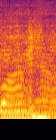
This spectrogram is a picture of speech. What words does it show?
marijuana.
